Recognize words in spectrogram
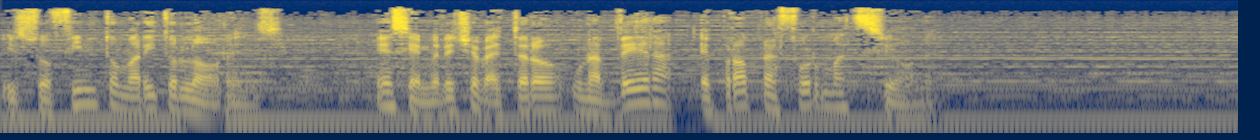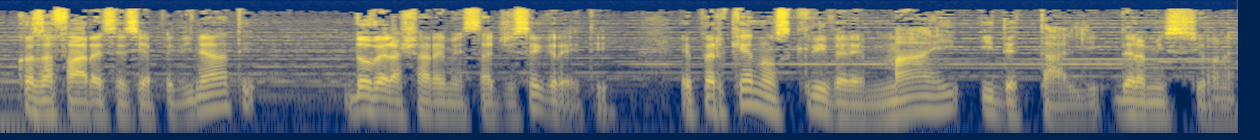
il suo finto marito Lawrence, e insieme ricevettero una vera e propria formazione. Cosa fare se si è pedinati, dove lasciare messaggi segreti e perché non scrivere mai i dettagli della missione.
